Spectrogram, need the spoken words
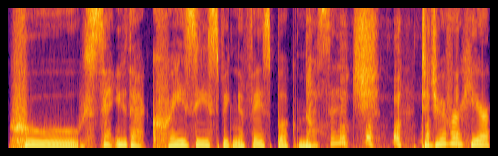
who sent you that crazy, speaking of Facebook, message? Did you ever hear?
